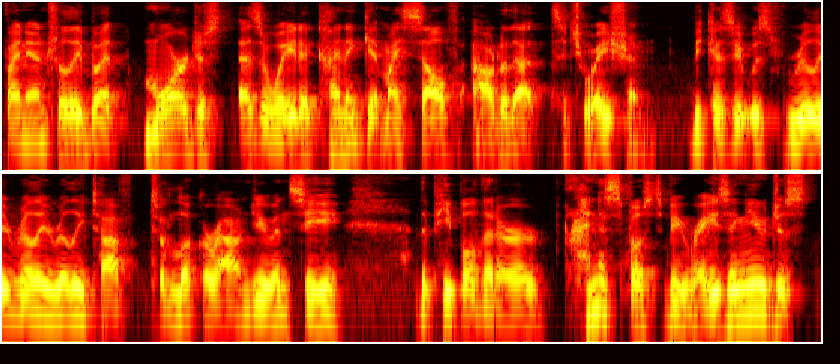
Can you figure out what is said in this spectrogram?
financially, but more just as a way to kind of get myself out of that situation because it was really, really, really tough to look around you and see the people that are kind of supposed to be raising you just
